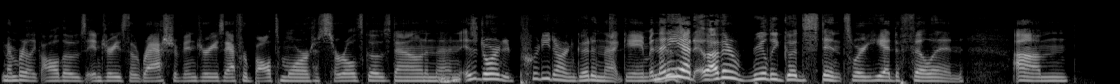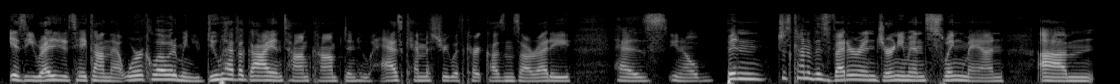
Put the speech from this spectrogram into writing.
remember like all those injuries, the rash of injuries after Baltimore. Sirles goes down, and then Isidora did pretty darn good in that game. And then he had other really good stints where he had to fill in. Um, is he ready to take on that workload? I mean, you do have a guy in Tom Compton who has chemistry with Kirk Cousins already, has, you know, been just kind of this veteran journeyman swingman, um,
